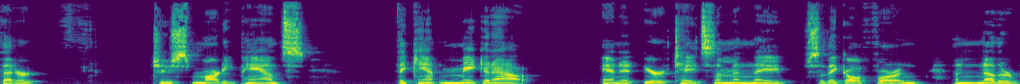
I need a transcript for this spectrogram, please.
that are too smarty pants, they can't make it out and it irritates them and they, so they go for an, another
